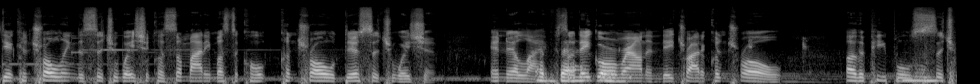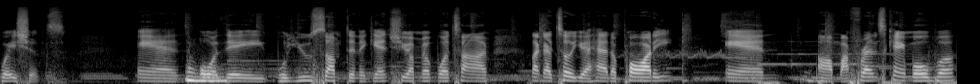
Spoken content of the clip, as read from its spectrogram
they're controlling the situation because somebody must have co- controlled their situation in their life. So they go around and they try to control other people's Mhm. situations, and or Mhm. they will use something against you. I remember one time, like I told you, I had a party, and um, my friends came over,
